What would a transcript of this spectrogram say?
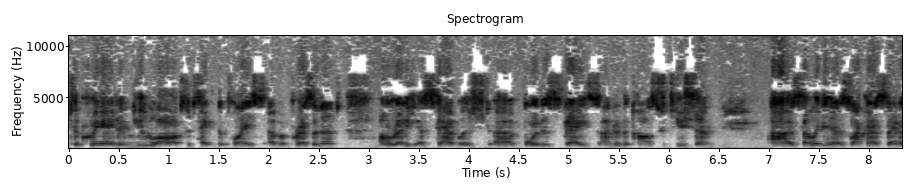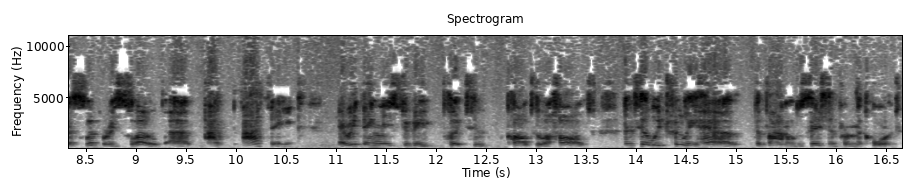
to create a new law to take the place of a precedent already established uh, for the states under the Constitution. Uh, so it is, like I said, a slippery slope. Uh, I, I think everything needs to be put to called to a halt until we truly have the final decision from the court.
